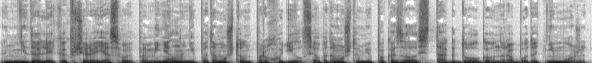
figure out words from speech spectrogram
Не далее, как вчера я свой поменял, но не потому, что он прохудился, а потому, что мне показалось, так долго он работать не может.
